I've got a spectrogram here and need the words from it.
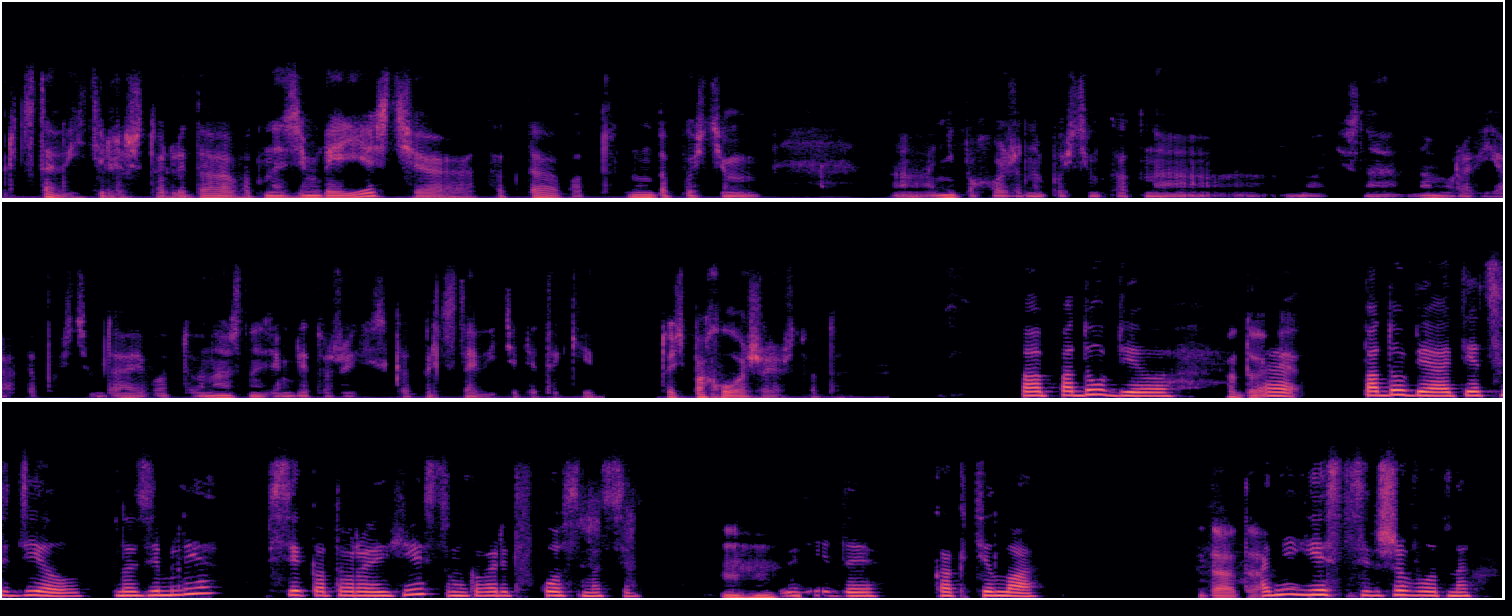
представители, что ли, да, вот на Земле есть, э, когда вот, ну, допустим, они похожи, допустим, как на, ну, не знаю, на муравья, допустим, да, и вот у нас на Земле тоже есть как представители такие, то есть похожие что-то. По подобию, подобие. подобие отец и делал на Земле, все, которые есть, он говорит, в космосе, Мгм. виды, как тела. Да, да. Они есть в животных,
